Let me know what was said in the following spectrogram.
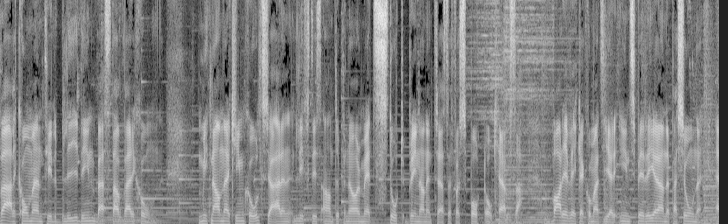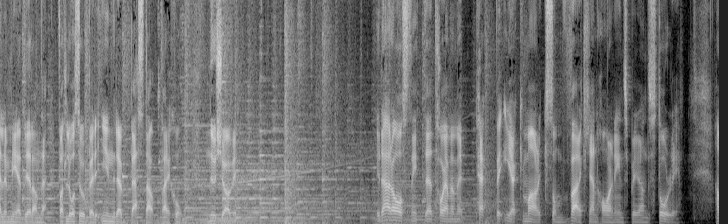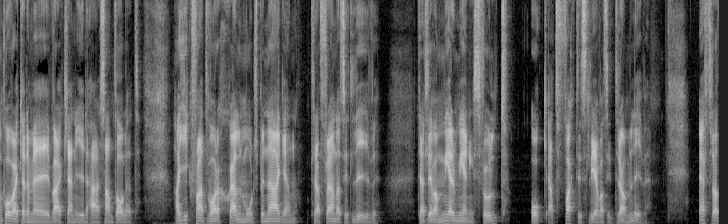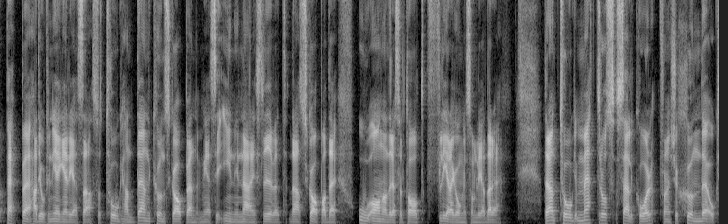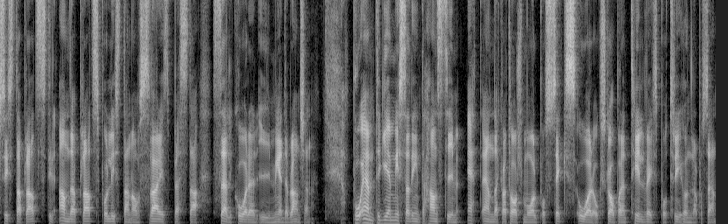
Välkommen till Bli din bästa version. Mitt namn är Kim Schultz. Jag är en livsstilsentreprenör med ett stort brinnande intresse för sport och hälsa. Varje vecka kommer jag att ge er inspirerande personer eller meddelande för att låsa upp er inre bästa version. Nu kör vi! I det här avsnittet har jag med mig Peppe Ekmark som verkligen har en inspirerande story. Han påverkade mig verkligen i det här samtalet. Han gick från att vara självmordsbenägen till att förändra sitt liv, till att leva mer meningsfullt och att faktiskt leva sitt drömliv. Efter att Peppe hade gjort en egen resa så tog han den kunskapen med sig in i näringslivet där han skapade oanade resultat flera gånger som ledare. Där han tog Metros säljkår från en 27 och sista plats till andra plats på listan av Sveriges bästa säljkårer i mediebranschen. På MTG missade inte hans team ett enda kvartalsmål på sex år och skapade en tillväxt på 300%.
